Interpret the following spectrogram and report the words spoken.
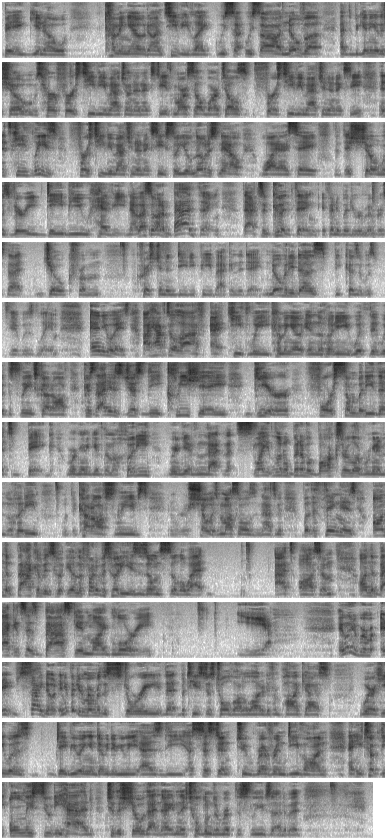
big, you know, coming out on TV. Like we saw, we saw Nova at the beginning of the show. It was her first TV match on NXT. It's Marcel Barthel's first TV match in NXT, and it's Keith Lee's first TV match in NXT. So you'll notice now why I say that this show was very debut heavy. Now that's not a bad thing. That's a good thing. If anybody remembers that joke from Christian and DDP back in the day. Nobody does because it was it was lame. Anyways, I have to laugh at Keith Lee coming out in the hoodie with the with the sleeves cut off because that is just the cliche gear for somebody that's big. We're to give them a hoodie. We're to give them that, that slight little bit of a boxer look. We're to give them the hoodie with the cut off sleeves, and we're to show his muscles, and that's good. But the thing is, on the back of his hoodie, on the front of his hoodie is his own silhouette. That's awesome. On the back it says "Bask in my glory." Yeah. Anybody remember? Any, side note: Anybody remember the story that Batista's told on a lot of different podcasts, where he was debuting in WWE as the assistant to Reverend D-Von, and he took the only suit he had to the show that night, and they told him to rip the sleeves out of it.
